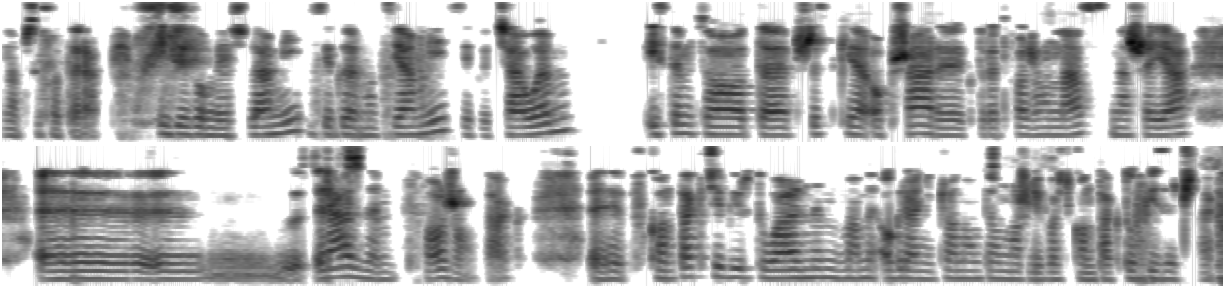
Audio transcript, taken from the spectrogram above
na psychoterapii i z jego myślami, z jego emocjami, z jego ciałem, i z tym, co te wszystkie obszary, które tworzą nas, nasze ja, yy, razem tworzą, tak? Yy, w kontakcie wirtualnym mamy ograniczoną tę możliwość kontaktu fizycznego.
